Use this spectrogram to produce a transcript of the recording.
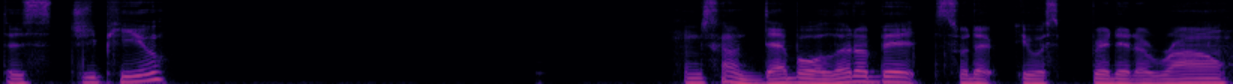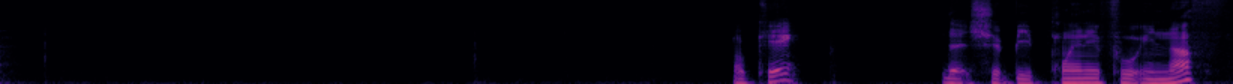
this GPU. I'm just gonna dabble a little bit so that it will spread it around. Okay, that should be plentiful enough.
